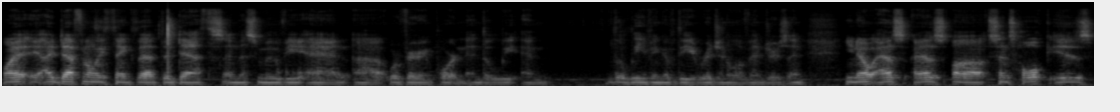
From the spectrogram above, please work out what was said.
Well, I, I definitely think that the deaths in this movie and uh, were very important, and the le- and the leaving of the original Avengers, and you know, as as uh, since Hulk is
